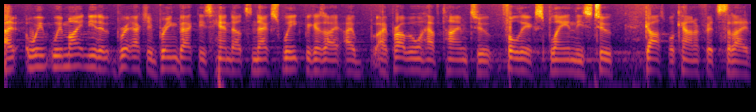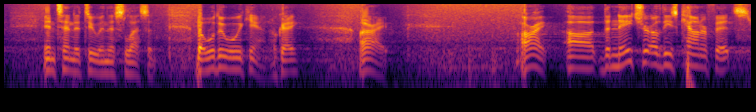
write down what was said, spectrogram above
I, we, we might need to br- actually bring back these handouts next week because I, I, I, probably won't have time to fully explain these two gospel counterfeits that I intended to in this lesson. But we'll do what we can, okay? All right. All right. Uh, the nature of these counterfeits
